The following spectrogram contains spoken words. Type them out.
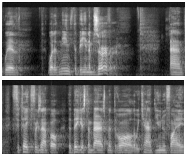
with what it means to be an observer. And if you take, for example, the biggest embarrassment of all, that we can't unify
